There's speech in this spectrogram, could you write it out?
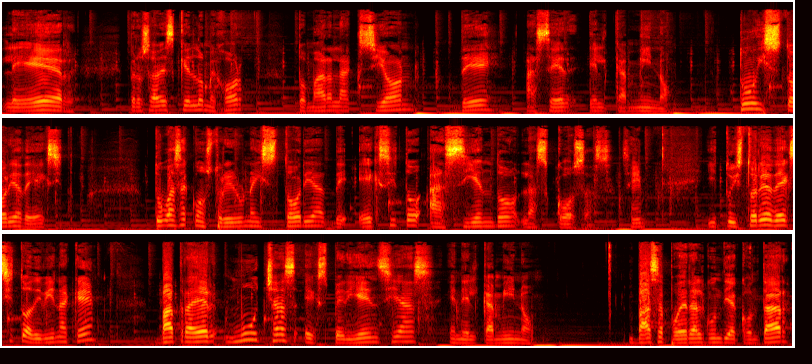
leer, pero ¿sabes qué es lo mejor? Tomar la acción de hacer el camino. Tu historia de éxito. Tú vas a construir una historia de éxito haciendo las cosas, ¿sí? Y tu historia de éxito, adivina qué, va a traer muchas experiencias en el camino. Vas a poder algún día contar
